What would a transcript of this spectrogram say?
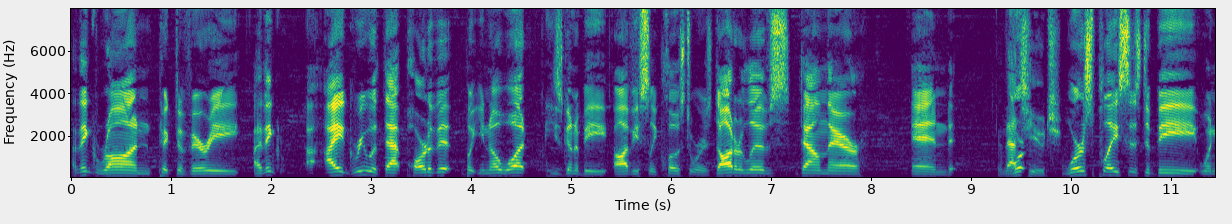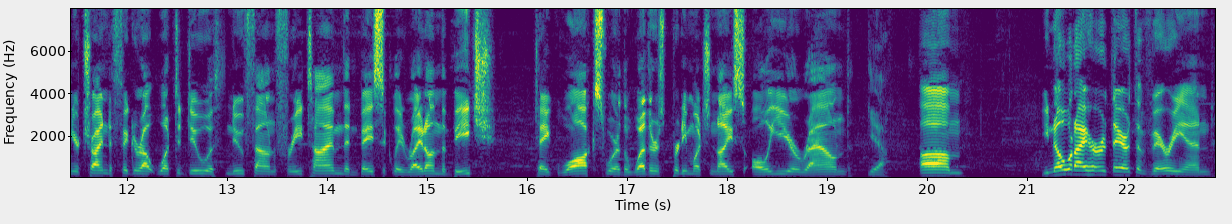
I think Ron picked a very. I think I- agree with that part of it, but you know what? He's going to be obviously close to where his daughter lives down there, and And that's huge. Worst places to be when you're trying to figure out what to do with newfound free time than basically right on the beach. Take walks where the weather's pretty much nice all year round. Yeah. Um, you know what I heard there at the very end?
